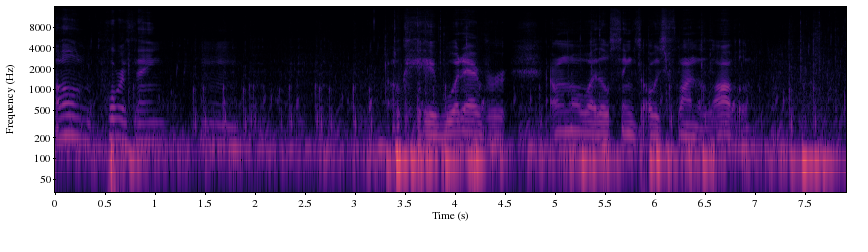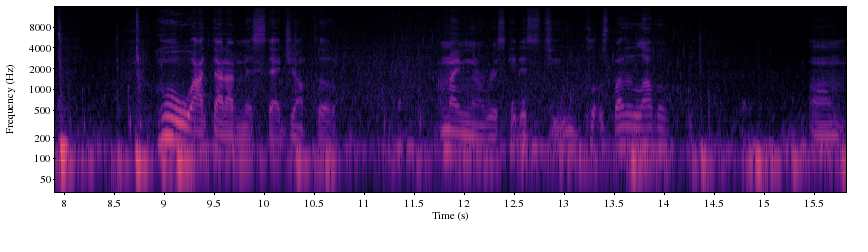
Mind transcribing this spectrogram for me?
Oh, poor thing. Hmm. Okay, whatever. I don't know why those things always fly in the lava. Oh, I thought I missed that jump, though. I'm not even gonna risk it. It's too close by the lava. Um.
